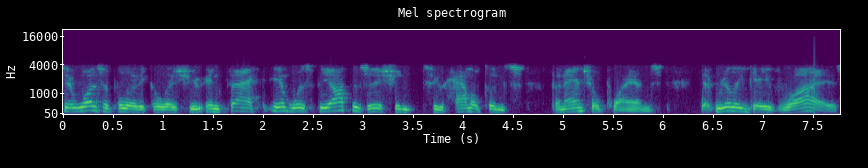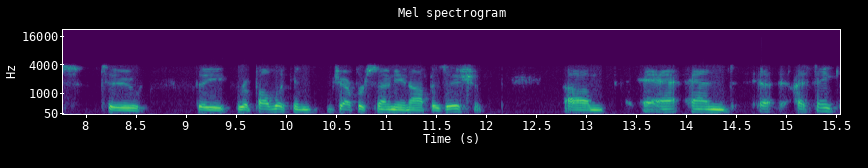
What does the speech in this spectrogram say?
it was a political issue. In fact, it was the opposition to Hamilton's financial plans that really gave rise to the Republican Jeffersonian opposition. Um, and uh, I think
